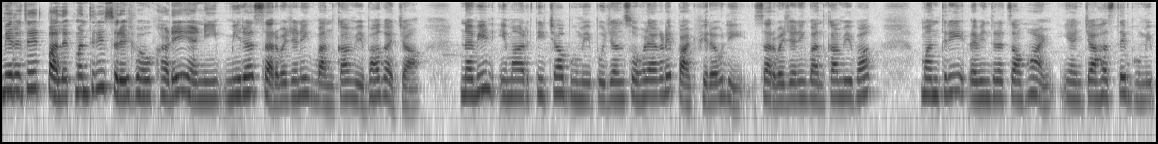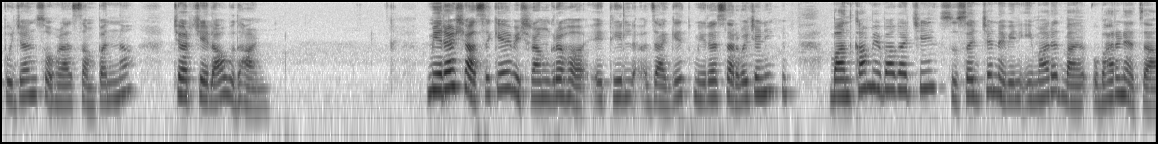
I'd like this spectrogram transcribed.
मिरजेत पालकमंत्री सुरेशभाऊ खाडे यांनी मिरज सार्वजनिक बांधकाम विभागाच्या नवीन इमारतीच्या भूमिपूजन सोहळ्याकडे पाठ फिरवली. सार्वजनिक बांधकाम विभाग मंत्री रवींद्र चव्हाण यांच्या हस्ते भूमिपूजन सोहळा संपन्न. चर्चेला उधाण. मिरज शासकीय विश्रामगृह येथील जागेत मिरज सार्वजनिक बांधकाम विभागाची सुसज्ज नवीन इमारत बा उभारण्याचा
